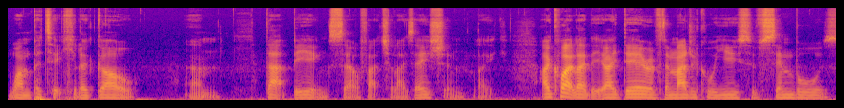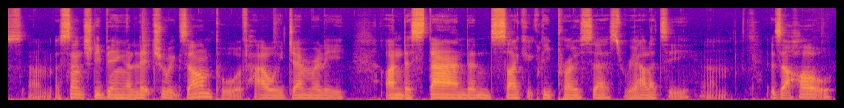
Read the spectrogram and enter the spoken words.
one particular goal, um, that being self actualization. Like, I quite like the idea of the magical use of symbols um, essentially being a literal example of how we generally understand and psychically process reality um, as a whole,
